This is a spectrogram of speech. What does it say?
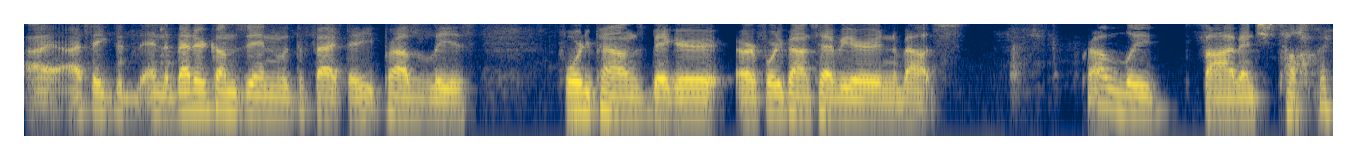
I I think that, and the better comes in with the fact that he probably is forty pounds bigger or forty pounds heavier and about probably five inches taller.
